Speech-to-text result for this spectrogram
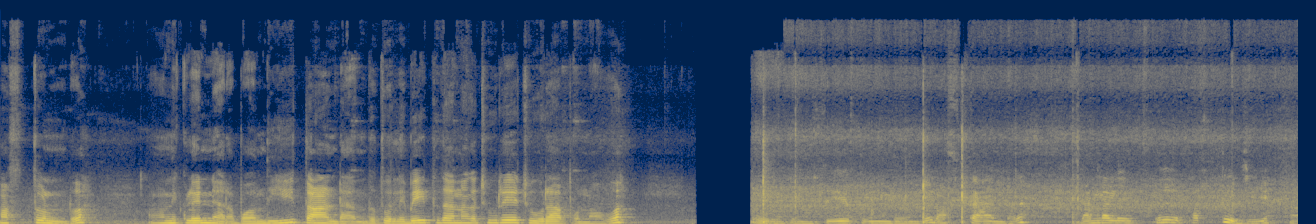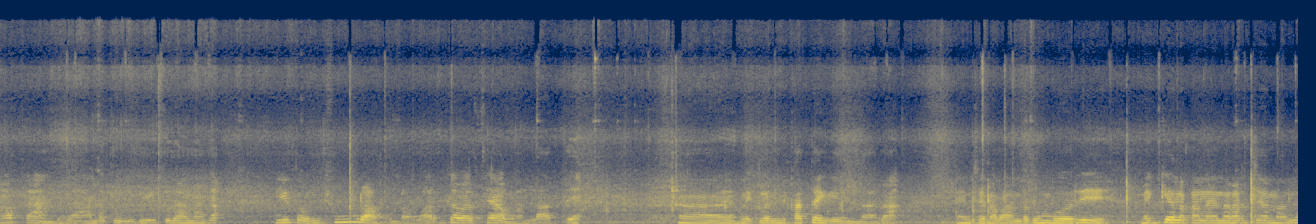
మస్తుండు నీకు ఎన్నారా బాగుంది ఈ తాండ అందు తొలి బెయ్తుదన్నగ చూరే చూరాపున్నావు ಸೇತುಂಡು ಮಸ್ತ್ ತಾಂಡ ಬಣ್ಣಲೆತ್ತು ಪತ್ತುಜಿ ಆ ತಾಂಡ ಆಂಡ ತುಲಿ ಬೀತದನಾಗ ಈತೊಂದು ಚೂರು ಹಾಕೊಂಡವು ಅರ್ಧ ವರ್ಷ ಅವಲ್ಲ ಅತ್ತೆ ನಿಕ್ಲೊಂದು ಕತೆಗೆ ಇಂದಾರ ಹೆಂಚಿನ ಬಂಡ ದುಂಬೋರಿ ಮೆಗ್ಗೆಲ್ಲ ಕಲ ಎಲ್ಲ ರಜ್ಜನಲ್ಲ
